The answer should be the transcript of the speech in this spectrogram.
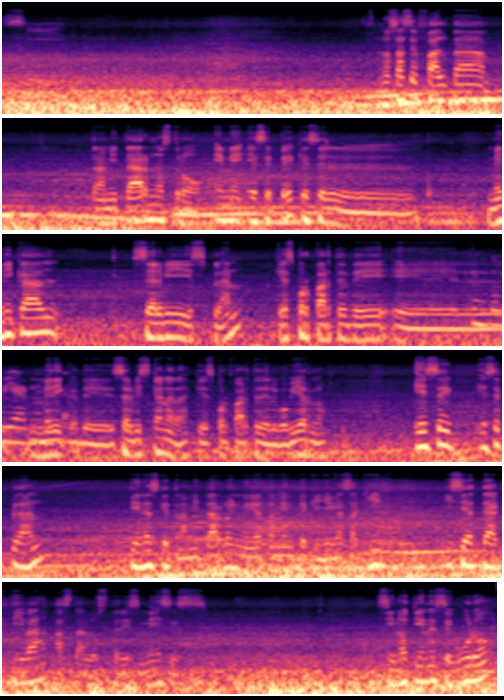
Sí. Nos hace falta tramitar nuestro MSP, que es el Medical Service Plan, que es por parte de el El gobierno Medica- de Service Canada, que es por parte del gobierno. Ese, ese plan tienes que tramitarlo inmediatamente que llegas aquí y se te activa hasta los tres meses. Si no tienes seguro,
